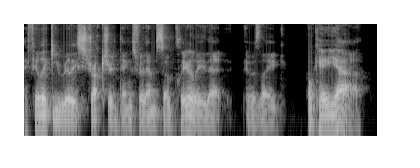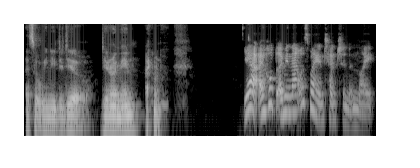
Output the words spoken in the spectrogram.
I feel like you really structured things for them so clearly that it was like, okay, yeah, that's what we need to do. Do you know what I mean? I. Yeah, I hope. I mean, that was my intention. And like,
